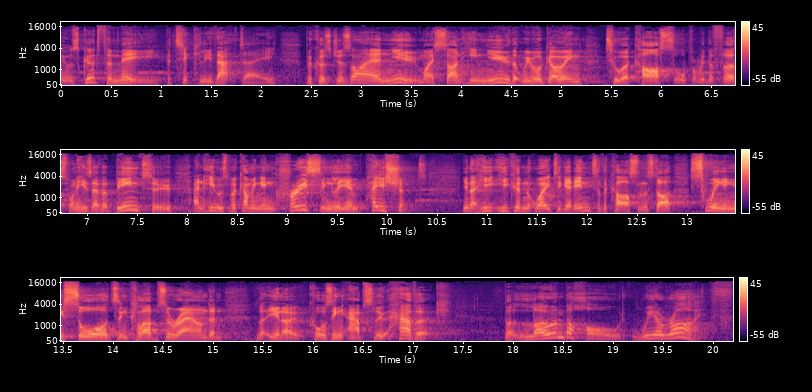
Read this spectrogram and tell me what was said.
It was good for me, particularly that day, because Josiah knew, my son, he knew that we were going to a castle, probably the first one he's ever been to, and he was becoming increasingly impatient. You know, he, he couldn't wait to get into the castle and start swinging swords and clubs around and, you know, causing absolute havoc. But lo and behold, we arrive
